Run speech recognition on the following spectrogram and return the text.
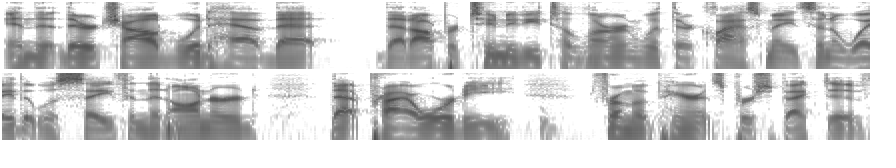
and that their child would have that that opportunity to learn with their classmates in a way that was safe and that honored that priority from a parent's perspective.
